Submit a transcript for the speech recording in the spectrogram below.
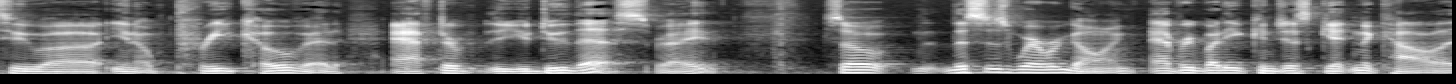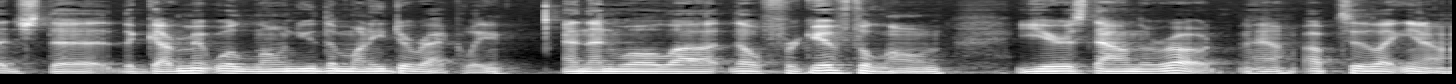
to uh, you know pre-COVID after you do this, right? So this is where we're going. Everybody can just get into college. the The government will loan you the money directly, and then we'll uh, they'll forgive the loan years down the road, you know, up to like you know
